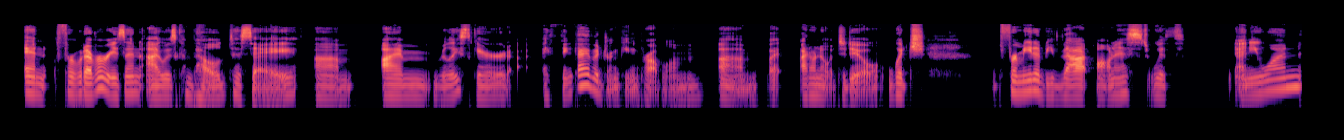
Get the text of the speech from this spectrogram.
and for whatever reason, I was compelled to say, um, I'm really scared. I think I have a drinking problem, um, but I don't know what to do. Which, for me to be that honest with anyone,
